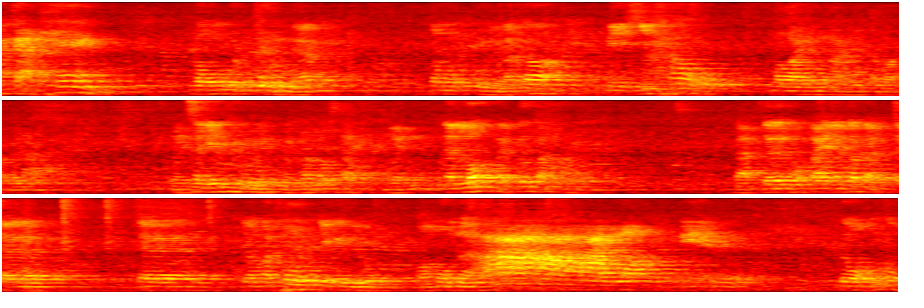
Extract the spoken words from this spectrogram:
อากาศแห้งลมอุ่นๆนะครับลมอุ่นแล้วก็มีขี้เถ้าลอยลงมาอยู่ตลอดเวลา เหมือนสลิมอยู่เลยเหมือนนรกแตกเหมือนนรกแบบรูปแบบแบบเดินออกไปแล้วก็แบบเจอ เจอยมทูตยืนอยู่หัวมุมเลยอ้าวหลอกนี่หลงโง่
